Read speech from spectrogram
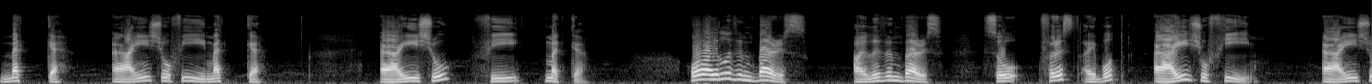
مكة أعيش في مكة أعيش في مكة or I live in Paris I live in Paris so first I put أعيش في أعيش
